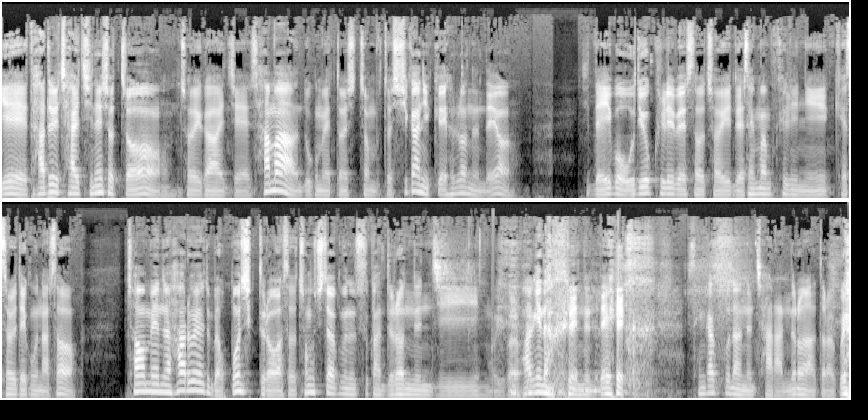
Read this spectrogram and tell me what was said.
예, 다들 잘 지내셨죠? 저희가 이제 3화 녹음했던 시점부터 시간이 꽤 흘렀는데요. 네이버 오디오 클립에서 저희 뇌생맘 클리닉 개설되고 나서 처음에는 하루에도 몇 번씩 들어가서 청취자분 수가 늘었는지 뭐 이걸 확인하고 그랬는데 생각보다는 잘 안 늘어나더라고요.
